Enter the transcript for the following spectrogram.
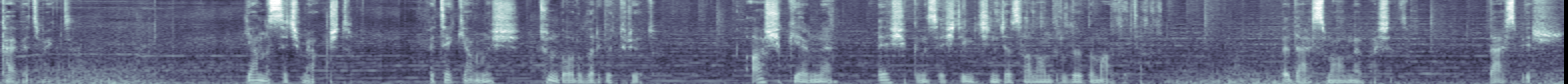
kaybetmekti. Yanlış seçim yapmıştım. Ve tek yanlış tüm doğruları götürüyordu. A şıkkı yerine B şıkkını seçtiğim için cezalandırılıyordum adeta. Ve dersimi almaya başladım. Ders 1.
